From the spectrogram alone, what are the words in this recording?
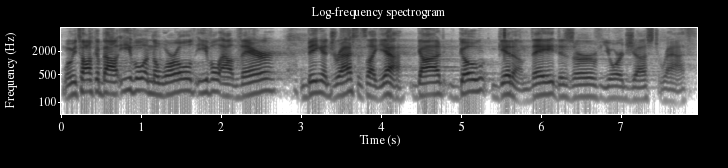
when we talk about evil in the world, evil out there being addressed, it's like, yeah, God, go get them. They deserve your just wrath.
